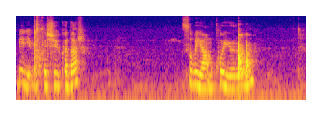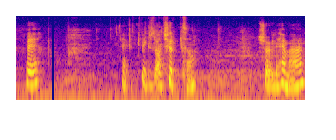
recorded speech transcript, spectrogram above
bir yemek kaşığı kadar sıvı yağımı koyuyorum. Ve evet bir güzel çırptım. Şöyle hemen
